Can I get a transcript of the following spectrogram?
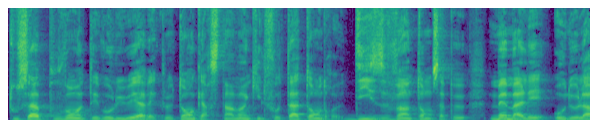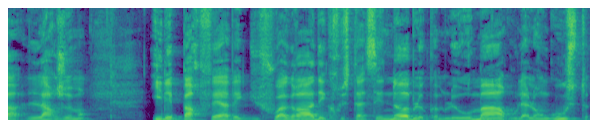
Tout ça pouvant évoluer avec le temps car c'est un vin qu'il faut attendre 10, 20 ans, ça peut même aller au-delà largement. Il est parfait avec du foie gras, des crustacés nobles comme le homard ou la langouste,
